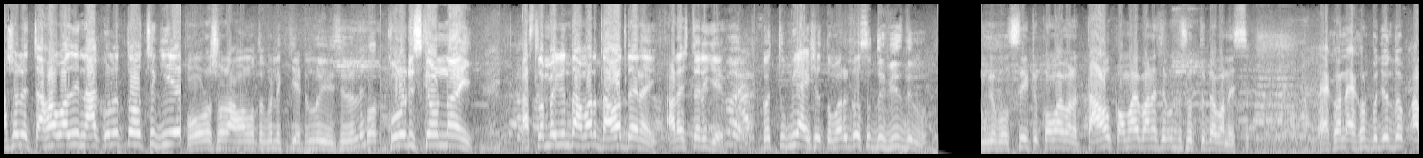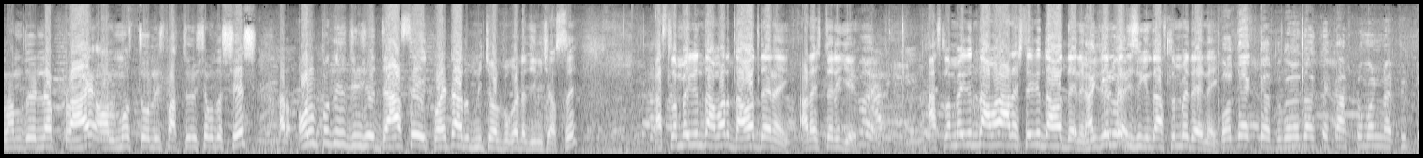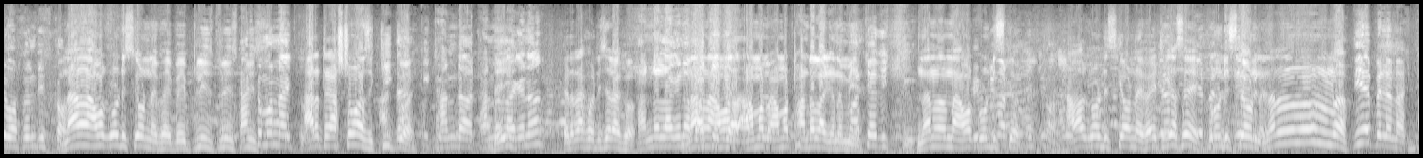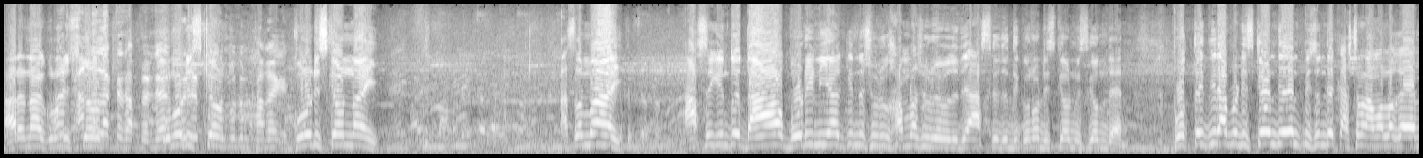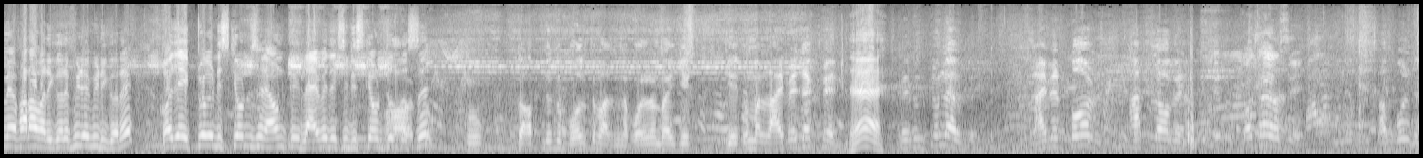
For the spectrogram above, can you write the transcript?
আসলে চাপাবাজি না করলে তো হচ্ছে গিয়ে বড় সড়ো আমার মতো বলে কি এটা লই এসে বলে? কোনো ডিসকাউন্ট নাই। আসলাম ভাই কিন্তু আমার দাওয়াত দেয় নাই আঠাশ তারিখে। কই তুমি আইসো তোমার গোছ দুই পিস দেবো। আমাকে বলছি একটু কমায় বানায়। তাও কমায় বানাইছে বলতে সত্তরটা বানাইছে। এখন এখন পর্যন্ত আলহামদুলিল্লাহ প্রায় অলমোস্ট চল্লিশ পাঁচচল্লিশের মতো শেষ। আর অল্প কিছু জিনিস যা আছে এই কয়টা আর নিচে অল্প কয়টা জিনিস আছে আসলাম ভাই কিন্তু আমার দাওয়াত দেয় নাই আঠাশ তারিখে। আসলাম ভাই কিন্তু আমার আঠাশ তারিখে দাওয়াত দেয় নাই। মিজান ভাই। দিছে কিন্তু আসলাম ভাই দেয় নাই। কত একটা? দোকানে তো একটা কাস্টমার না ফিফটি পার্সেন্ট ডিসকাউন্ট না না আমার কোনো ডিসকাউন্ট নাই ভাই ভাই প্লিজ প্লিজ Customer নাই আর একটা কাস্টমার আছে কি কয়? কি ঠান্ডা? ঠান্ডা লাগে না? এটা রাখো নিচে রাখো। ঠান্ডা লাগে না, আমার আমার আমার ঠান্ডা লাগে না মেয়ে। না না না আমার কোনো ডিসকাউন্ট আমার কোনো ডিসকাউন্ট নাই ভাই ঠিক আছে? কোনো ডিসকাউন্ট নেই। না না না না, দিয়ে পেলেন আরে না কোনো ডিসকাউন্ট কোনো ডিসকাউন্ট। কোনো ডিসকাউন্ট নাই। আসলাম ভাই। আছে কিন্তু দা বডি নিয়ে কিন্তু শুরু হামলা শুরু হয়ে যদি আজকে যদি কোনো ডিসকাউন্ট ডিসকাউন্ট দেন। প্রত্যেক দিন আপনি ডিসকাউন্ট দিয়ে দেন পিছন দিয়ে কাস্টমার আমার লগায় আমি ফাড়াফাড়ি করে ফিরে ফিরি করে কয় যে একটু আগে ডিসকাউন্ট দিচ্ছেন এখন কি লাইভে দেখছি ডিসকাউন্ট চলতেছে? হ্যাঁ, তো- তো আপনি তো বলতে পারেন না বললেন ভাই যে যে তোমার লাইভে দেখবেন হ্যাঁ। চলে আসবে। লাইভের পর আসলে হবে না। কোথায় আছে। আমি বলতে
